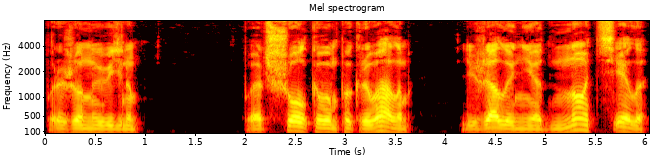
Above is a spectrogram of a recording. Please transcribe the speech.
пораженный увиденным. Под шелковым покрывалом лежало не одно тело.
